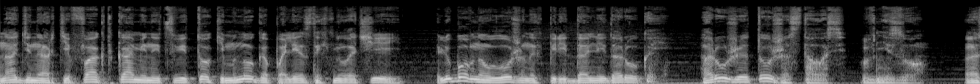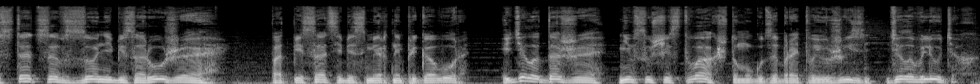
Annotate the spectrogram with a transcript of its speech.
найденный артефакт, каменный цветок и много полезных мелочей, любовно уложенных перед дальней дорогой. Оружие тоже осталось внизу. Остаться в зоне без оружия, подписать себе смертный приговор. И дело даже не в существах, что могут забрать твою жизнь, дело в людях,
